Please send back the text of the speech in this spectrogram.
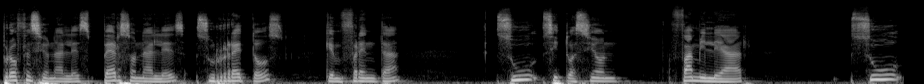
profesionales, personales, sus retos que enfrenta, su situación familiar, su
